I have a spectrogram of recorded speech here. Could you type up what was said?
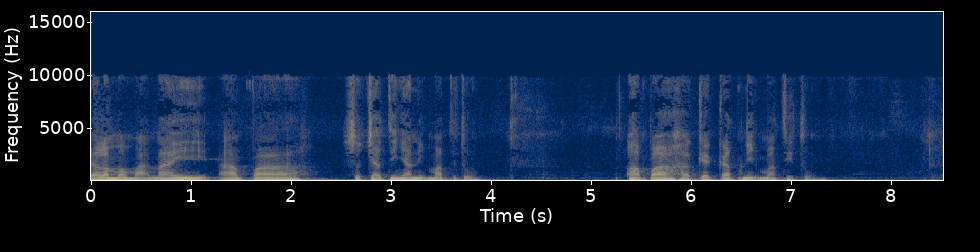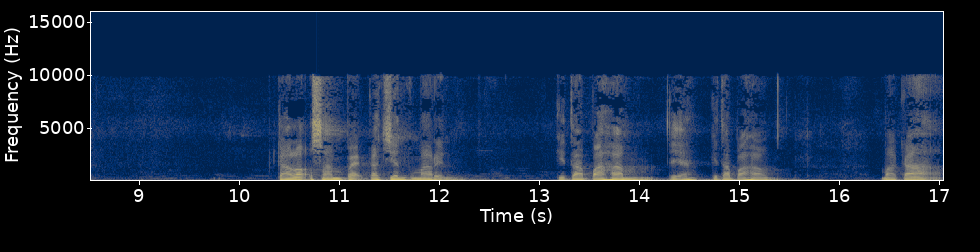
dalam memaknai apa sejatinya nikmat itu. Apa hakikat nikmat itu? Kalau sampai kajian kemarin kita paham ya, kita paham. Maka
